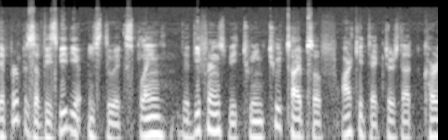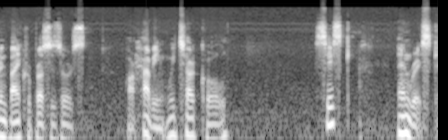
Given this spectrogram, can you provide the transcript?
The purpose of this video is to explain the difference between two types of architectures that current microprocessors are having, which are called CISC and RISC.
